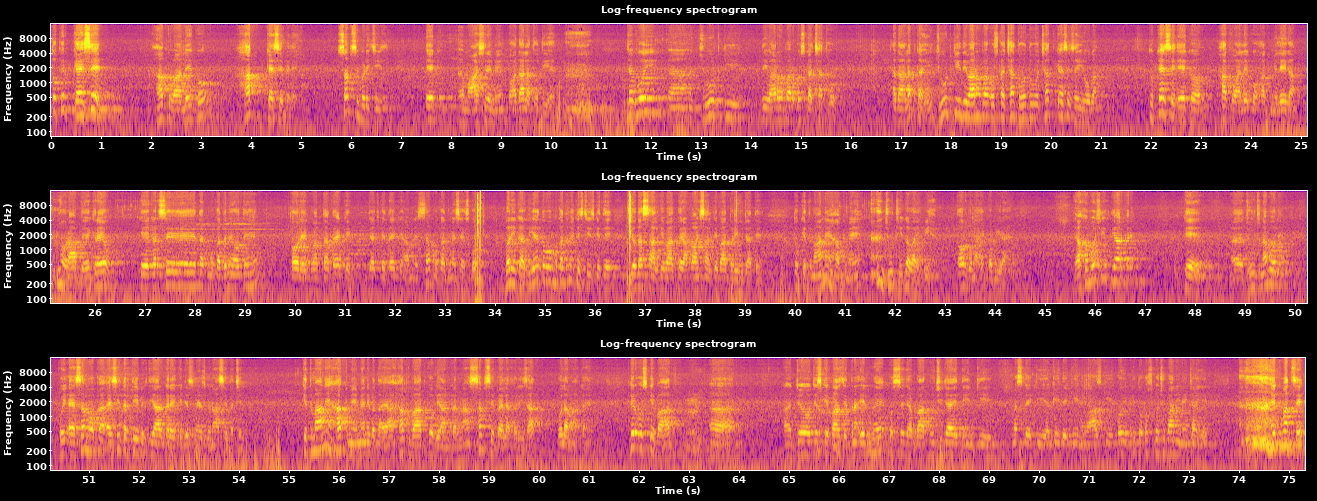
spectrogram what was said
تو پھر کیسے حق والے کو حق کیسے ملے گا؟ سب سے بڑی چیز ایک معاشرے میں وہ عدالت ہوتی ہے۔ جب وہی جھوٹ کی دیواروں پر اس کا چھت ہو عدالت کا ہی جھوٹ کی دیواروں پر اس کا چھت ہو تو وہ چھت کیسے صحیح ہوگا؟ تو کیسے ایک حق والے کو حق ملے گا؟ اور آپ دیکھ رہے ہو کہ ایک عرصے تک مقدمے ہوتے ہیں اور ایک وقت آتا ہے کہ جج کہتا ہے کہ ہم نے سب مقدمے سے اس کو بری کر دیا ہے، تو وہ مقدمے کس چیز کے تھے؟ جو دس سال کے بعد، پھر آپ پانچ سال کے بعد بری ہو جاتے ہیں۔ تو کتمان حق میں جھوٹی گواہی بھی ہے اور گناہ کبیرہ ہے۔ یا خاموشی اختیار کریں کہ جھوٹ نہ بولیں۔ کوئی ایسا موقع، ایسی ترتیب اختیار کرے کہ جس میں اس گناہ سے بچے۔ کتمان حق میں میں نے بتایا، حق بات کو بیان کرنا سب سے پہلا فریضہ علماء کا ہے۔ پھر اس کے بعد جو جس کے پاس جتنا علم ہے، اس سے جب بات پوچھی جائے، دین کی، مسئلے کی، عقیدے کی، نماز کی، کوئی بھی، تو اس کو چھپانی نہیں چاہیے۔ حکمت سے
